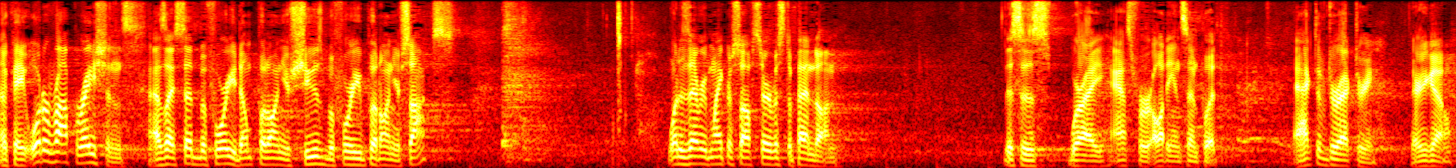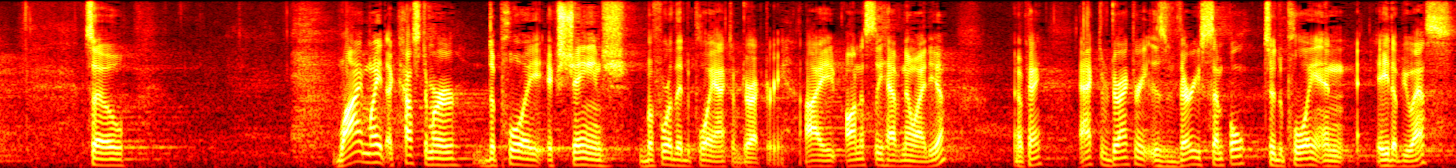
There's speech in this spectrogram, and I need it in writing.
Okay, order of operations. As I said before, you don't put on your shoes before you put on your socks. What does every Microsoft service depend on? This is where I ask for audience input. Active Directory. There you go. So, why might a customer deploy Exchange before they deploy Active Directory? I honestly have no idea. Okay? Active Directory is very simple to deploy in AWS.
